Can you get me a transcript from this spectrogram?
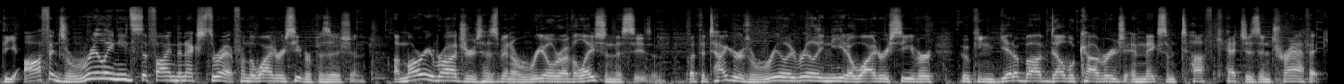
The offense really needs to find the next threat from the wide receiver position. Amari Rodgers has been a real revelation this season, but the Tigers really, really need a wide receiver who can get above double coverage and make some tough catches in traffic.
